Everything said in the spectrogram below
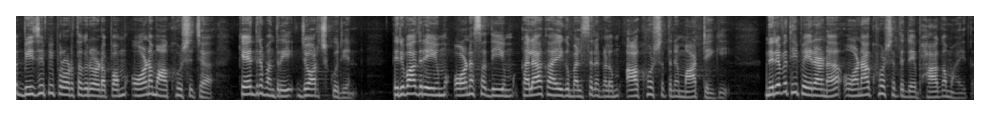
ബി ജെ പി പ്രവർത്തകരോടൊപ്പം ഓണം ആഘോഷിച്ച് കേന്ദ്രമന്ത്രി ജോർജ് കുര്യൻ. തിരുവാതിരയും ഓണസദ്യയും കലാകായിക മത്സരങ്ങളും ആഘോഷത്തിന് മാറ്റേകി. നിരവധി പേരാണ് ഓണാഘോഷത്തിന്റെ ഭാഗമായത്.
